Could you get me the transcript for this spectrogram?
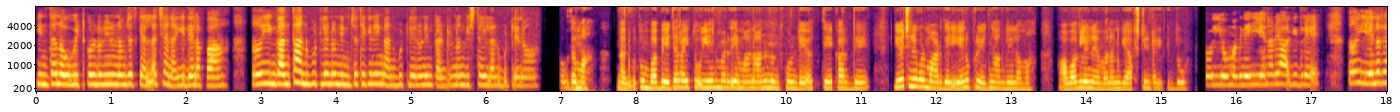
ಇಂಥ ನೋವು ಇಟ್ಕೊಂಡು ನೀನು ನಮ್ಮ ಜೊತೆಗೆ ಎಲ್ಲ ಚೆನ್ನಾಗಿದೆಯಲ್ಲಪ್ಪ ಹಿಂಗಂತ ಅಂದ್ಬಿಟ್ಲೇನೋ ನಿನ್ನ ಜೊತೆಗೆ ಹಿಂಗೆ ಅಂದ್ಬಿಟ್ಲೇನೋ ನಿನ್ನ ಕಂಡ್ರೆ ನನಗೆ ಇಷ್ಟ ಇಲ್ಲ ಅಂದ್ಬಿಟ್ಲೇನೋ ಹೌದಮ್ಮ. ನನಗೂ ತುಂಬ ಬೇಜಾರಾಯಿತು. ಏನು ಮಾಡಿದೆ ಅಮ್ಮ ನಾನು ನೊಂದ್ಕೊಂಡೆ ಅತ್ತೆ ಕರೆದೆ ಯೋಚನೆಗಳು ಮಾಡಿದೆ. ಏನೂ ಪ್ರಯೋಜನ ಆಗಲಿಲ್ಲಮ್ಮ. ಆವಾಗಲೇ ಅಮ್ಮ ನನಗೆ ಆಕ್ಸಿಡೆಂಟ್ ಆಗಿದ್ದು. ಅಯ್ಯೋ ಮಗನೇ ಏನಾರೇ ಆಗಿದ್ರೆ? ಏನಾರೇ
